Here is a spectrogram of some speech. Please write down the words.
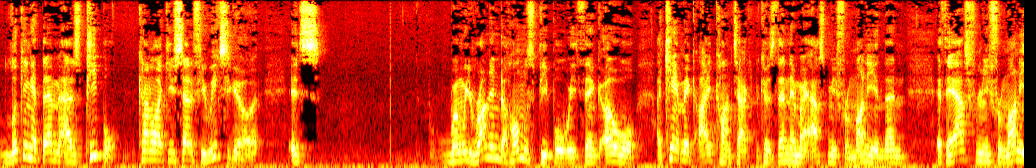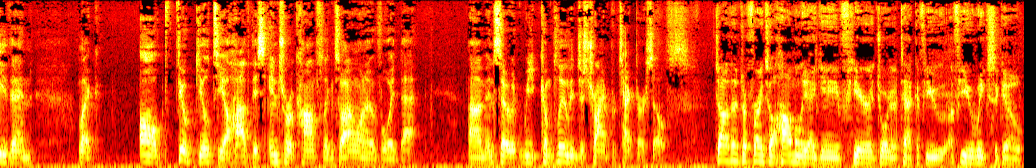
looking at them as people, kind of like you said a few weeks ago. It's when we run into homeless people, we think, oh, well, I can't make eye contact because then they might ask me for money. And then if they ask for me for money, then, like, I'll feel guilty. I'll have this internal conflict. So I want to avoid that. Um, and so we completely just try and protect ourselves. Jonathan's referring to a homily I gave here at Georgia Tech a few a few weeks ago,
